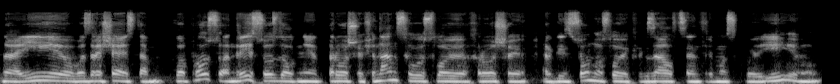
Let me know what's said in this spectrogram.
Да, и возвращаясь там к вопросу, Андрей создал мне хорошие финансовые условия, хорошие организационные условия, как зал в центре Москвы, и ну,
